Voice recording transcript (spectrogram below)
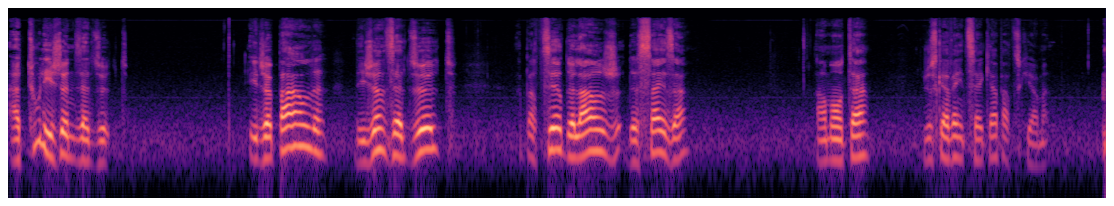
à tous les jeunes adultes. Et je parle des jeunes adultes à partir de l'âge de 16 ans, en montant jusqu'à 25 ans particulièrement.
